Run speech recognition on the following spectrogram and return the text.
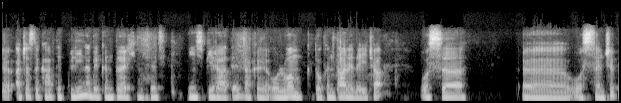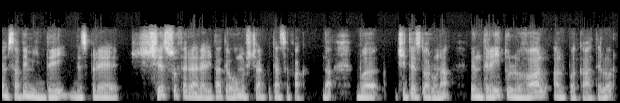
uh, această carte plină de cântări, vedeți, inspirate, dacă o luăm câte o cântare de aici, o să, uh, o să începem să avem idei despre ce suferă în realitate omul și ce ar putea să facă. Da? Vă citesc doar una. Întreitul val al păcatelor,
